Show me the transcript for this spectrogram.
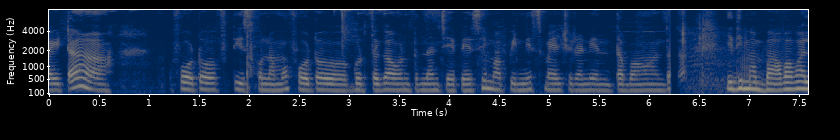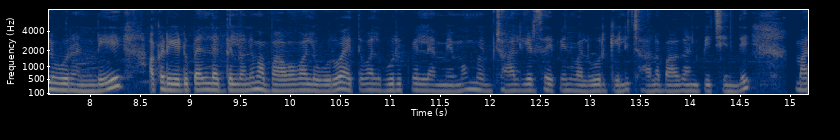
బయట ఫోటో తీసుకున్నాము. ఫోటో గుర్తుగా ఉంటుందని చెప్పేసి మా పిన్ని స్మైల్ చూడండి ఎంత బాగుందో. ఇది మా బావ వాళ్ళ ఊరండి. అక్కడ ఏడుపల్లి దగ్గరలోనే మా బావ వాళ్ళ ఊరు. అయితే వాళ్ళ ఊరికి వెళ్ళాము మేము. మేము చాలా ఇయర్స్ అయిపోయింది వాళ్ళ ఊరికి వెళ్ళి. చాలా బాగా అనిపించింది. మా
